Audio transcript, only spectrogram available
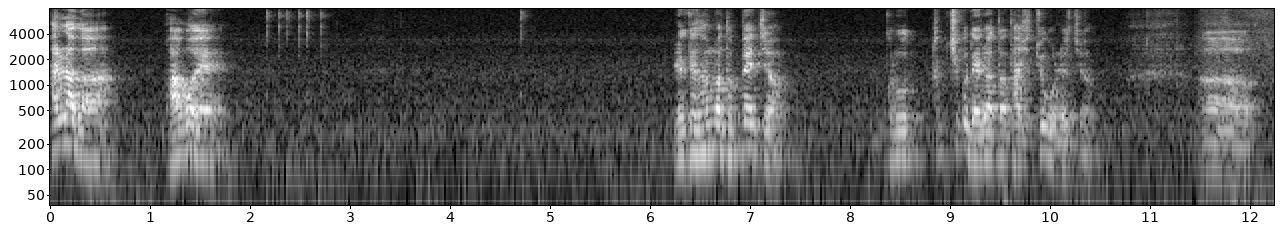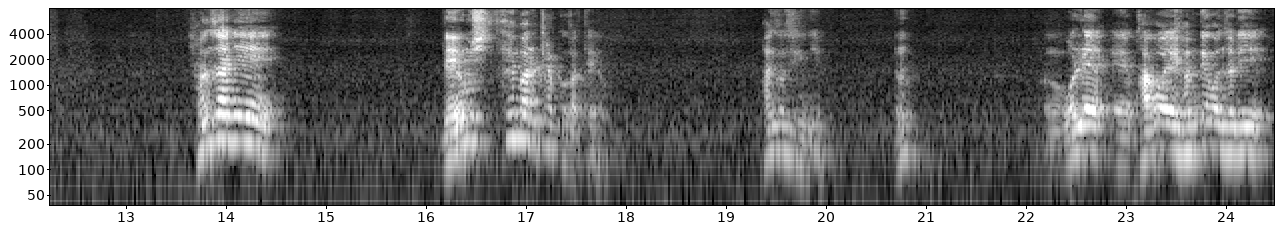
한라가 과거에 이렇게 해서 한 번 더 뺐죠? 그리고 툭 치고 내려왔다 다시 쭉 올렸죠? 어, 현산이 네옴 시스테마를 탈 것 같아요. 한 선생님, 응? 어, 원래 에, 과거에 현대건설이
